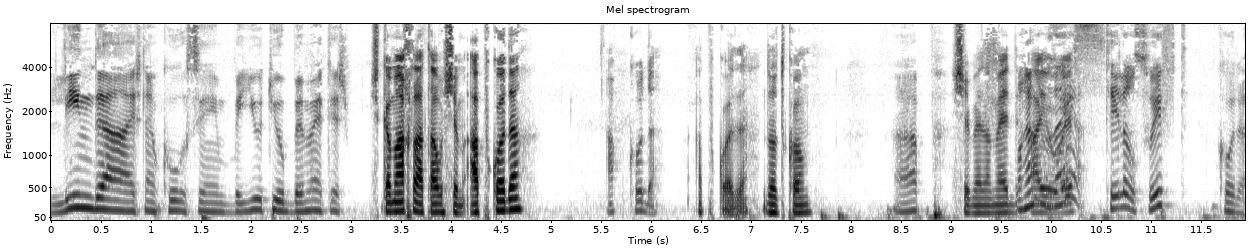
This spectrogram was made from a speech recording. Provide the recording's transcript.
Lynda, יש להם קורסים, ביוטיוב באמת יש יש גם אחלה אתר בשם Appcoda, App coda. Appcoda, dot com, אפ שמלמד מה זה היה? iOS. טיילור סוויפט? Coda.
